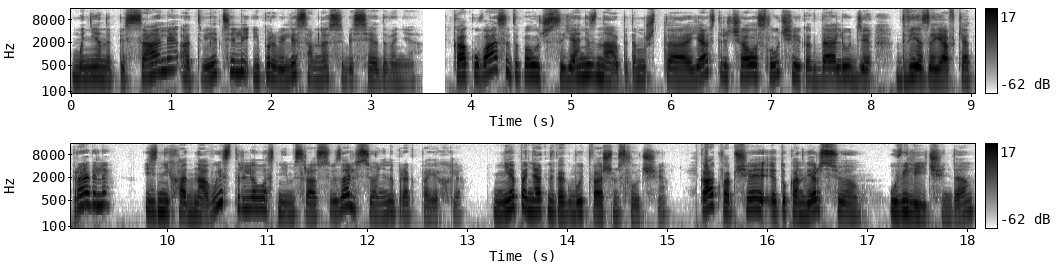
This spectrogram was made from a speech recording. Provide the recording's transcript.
мне написали, ответили и провели со мной собеседование. Как у вас это получится, я не знаю, потому что я встречала случаи, когда люди две заявки отправили, из них одна выстрелила, с ними сразу связались, все, они на проект поехали. Непонятно, как будет в вашем случае. Как вообще эту конверсию увеличить, да,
